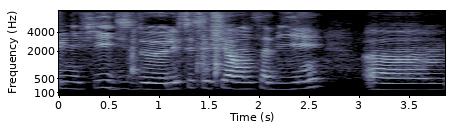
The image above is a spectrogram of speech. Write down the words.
unifié. Ils disent de laisser sécher avant de s'habiller. Euh,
